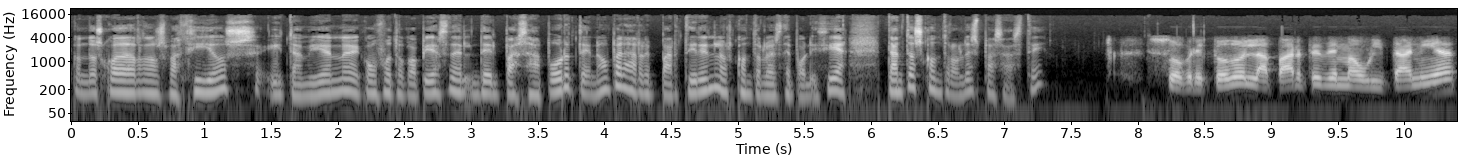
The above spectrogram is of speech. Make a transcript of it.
Con dos cuadernos vacíos y también eh, con fotocopias del, del, pasaporte no para repartir en los controles de policía. Tantos controles pasaste sobre todo en la parte de Mauritania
